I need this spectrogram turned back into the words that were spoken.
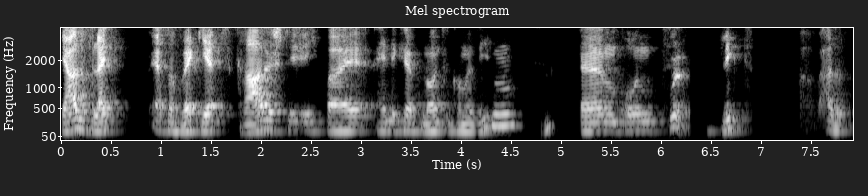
ja, also vielleicht erst noch weg. Jetzt gerade stehe ich bei Handicap 19,7 mhm. ähm, und cool. liegt also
